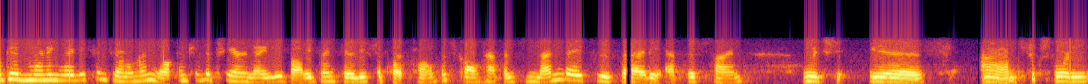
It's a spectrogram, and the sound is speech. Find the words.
good morning, ladies and gentlemen. Welcome to the TR90 Body Brain 30 support call. This call happens Monday through Friday at this time, which is um, 6:40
